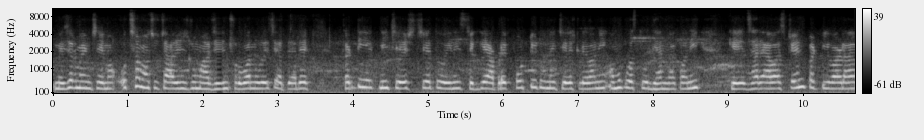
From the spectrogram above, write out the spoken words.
મેજરમેન્ટ છે એમાં ઓછામાં ઓછું ચાર ઇંચનું માર્જિન છોડવાનું રહે છે. અત્યારે થર્ટી એટની ચેસ્ટ છે તો એની જગ્યાએ આપણે ફોર્ટી ટુની ચેસ્ટ લેવાની, અમુક વસ્તુઓ ધ્યાન રાખવાની કે જ્યારે આવા સ્ટેન્ડ પટ્ટીવાળા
